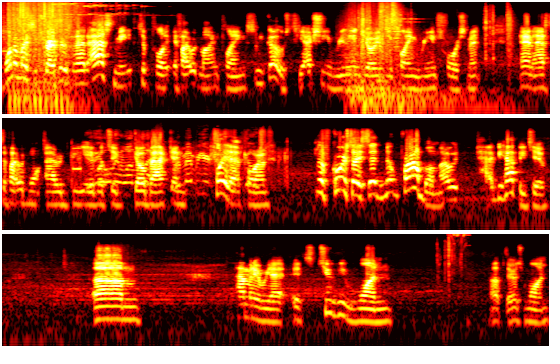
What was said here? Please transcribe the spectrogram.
one of my subscribers had asked me to play if I would mind playing some Ghost. He actually really enjoyed me playing Reinforcement, and asked if I would want I would be able to go back and play that for him. And of course, I said no problem. I would I'd be happy to. Um, how many are we at? It's 2v1. Oh, there's one.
